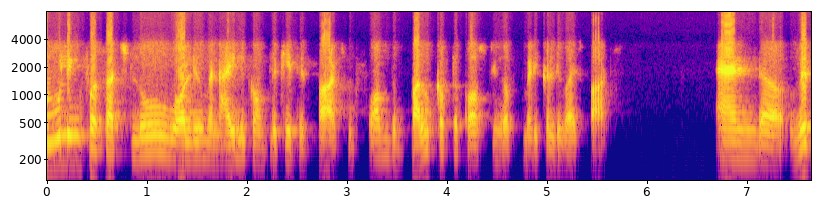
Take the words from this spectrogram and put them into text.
tooling for such low volume and highly complicated parts would form the bulk of the costing of medical device parts. And uh, with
